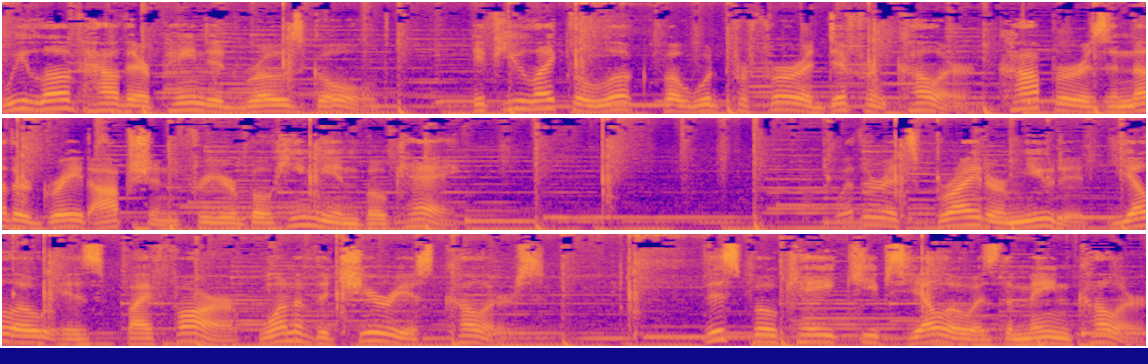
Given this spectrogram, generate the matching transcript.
We love how they're painted rose gold. If you like the look but would prefer a different color, copper is another great option for your bohemian bouquet. Whether it's bright or muted, yellow is, by far, one of the cheeriest colors. This bouquet keeps yellow as the main color,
